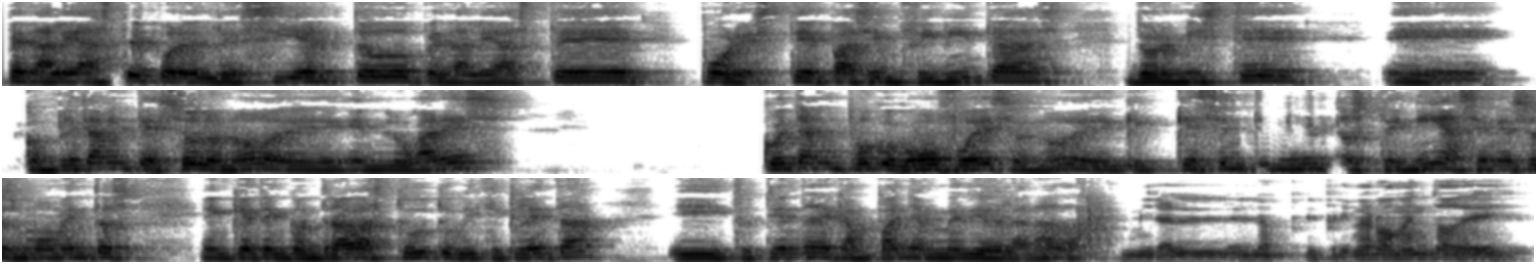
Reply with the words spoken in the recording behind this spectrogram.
pedaleaste por el desierto, pedaleaste por estepas infinitas, dormiste eh, completamente solo, ¿no? Eh, en lugares... Cuéntame un poco cómo fue eso, ¿no? Eh, ¿qué, ¿Qué sentimientos tenías en esos momentos en que te encontrabas tú, tu bicicleta y tu tienda de campaña en medio de la nada? Mira, el, el- el primer momento de,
